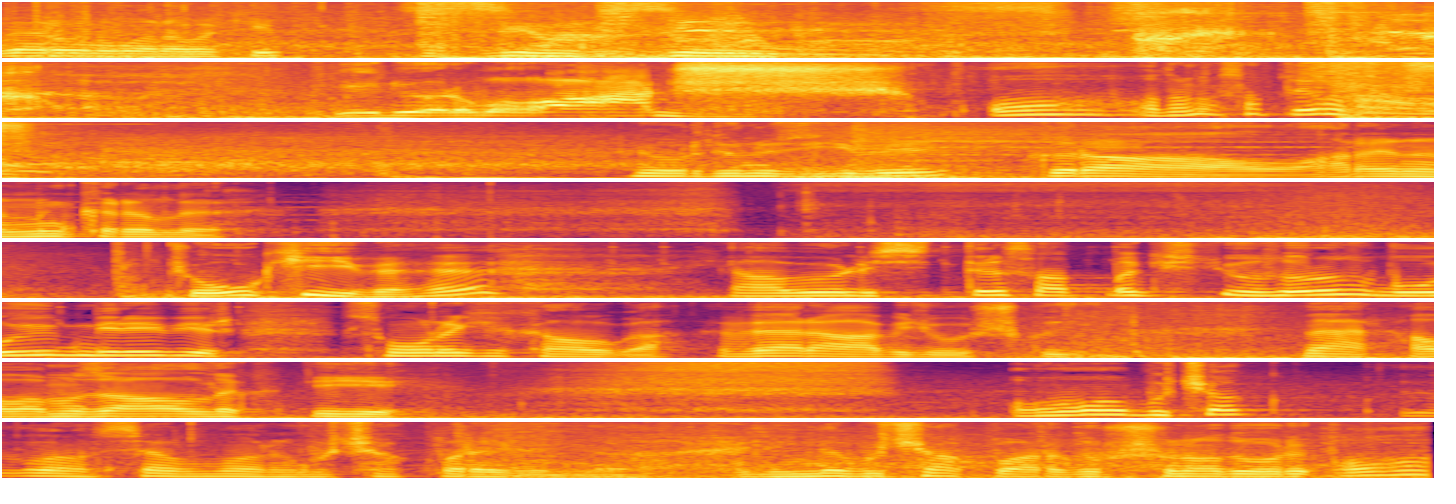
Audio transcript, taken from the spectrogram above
Ver onu bana bakayım. Zınk zınk. Geliyorum. Oh adama saplayamadım. Gördüğünüz gibi kral. Arenanın kralı. Çok iyi be. Ya böyle stres atmak istiyorsanız bu oyun birebir. Sonraki kavga. Ver abi coşkuyu. Ver havamızı aldık. İyi. Aa bıçak. Lan sen var bıçak var elinde. Elinde bıçak var. Dur şuna doğru. Aa.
